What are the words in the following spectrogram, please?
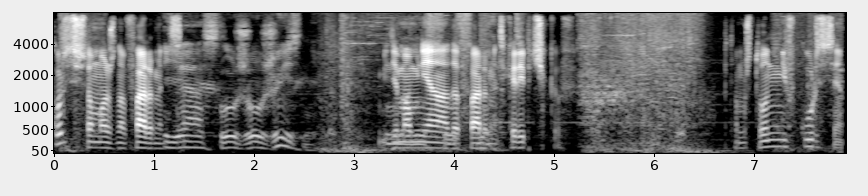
в курсе, что можно фармить? Я служу жизни. Видимо, но мне надо фармить крипчиков. Потому что он не в курсе.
